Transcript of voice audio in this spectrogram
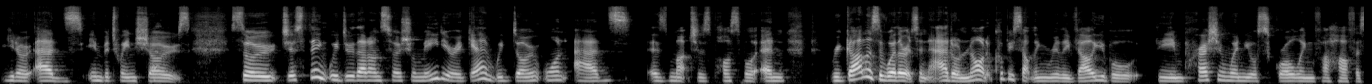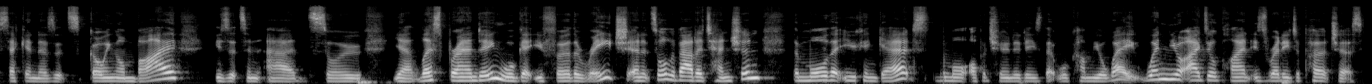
you know ads in between shows. So just think we do that on social media again. We don't want ads as much as possible. And regardless of whether it's an ad or not, it could be something really valuable. The impression when you're scrolling for half a second as it's going on by is it's an ad. So, yeah, less branding will get you further reach. And it's all about attention. The more that you can get, the more opportunities that will come your way when your ideal client is ready to purchase.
